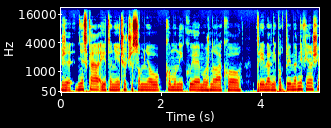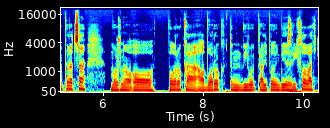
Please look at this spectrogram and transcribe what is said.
Že dneska je to niečo, čo so mňou komunikuje možno ako priemerný, podpriemerný finančný poradca, možno o pol roka alebo rok ten vývoj pravdepodobne bude zrýchlovať.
